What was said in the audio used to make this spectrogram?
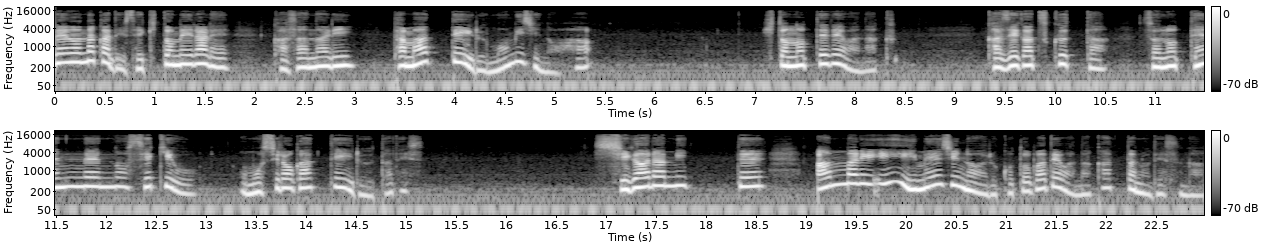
れの中でせき止められ重なりたまっているもみじの葉。人の手ではなく風が作ったその天然の席を面白がっている歌です。しがらみってあんまりいいイメージのある言葉ではなかったのですが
